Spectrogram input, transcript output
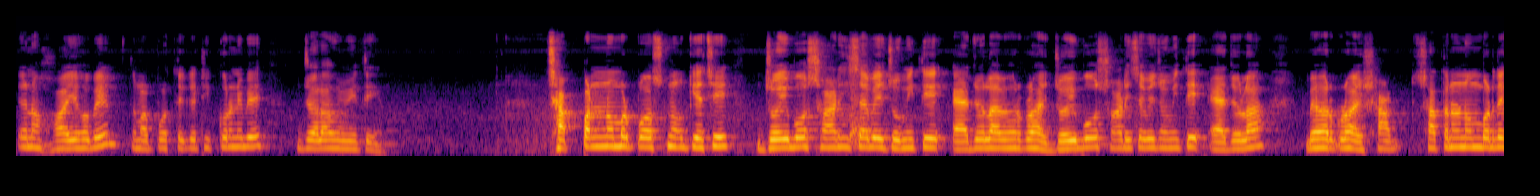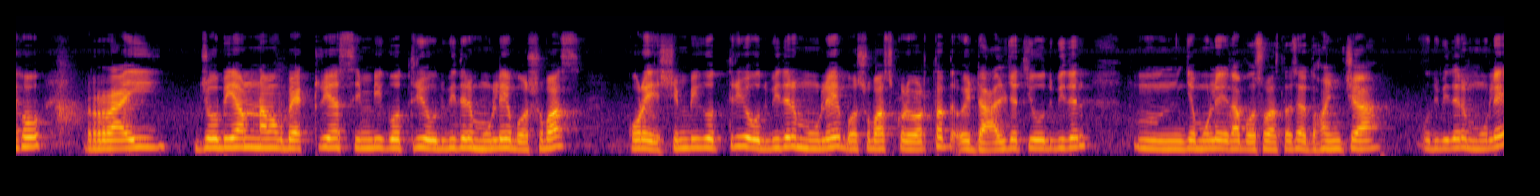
এখানে হয় হবে? তোমরা প্রত্যেকে ঠিক করে নেবে। জলাভূমিতে। ছাপ্পান্ন নম্বর প্রশ্ন কী আছে? জৈব সার হিসাবে জমিতে অ্যাজোলা ব্যবহার করা হয়। জৈব সার হিসাবে জমিতে অ্যাজোলা ব্যবহার করা হয়। সাতান্ন নম্বর দেখো। রাইজোবিয়াম নামক ব্যাকটেরিয়া সিম্বিগোত্রীয় উদ্ভিদের মূলে বসবাস করে। সিম্বিগোত্রীয় উদ্ভিদের মূলে বসবাস করে। অর্থাৎ ওই ডাল জাতীয় উদ্ভিদের যে মূলে এরা বসবাস করে ধঞ্চা উদ্ভিদের মূলে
